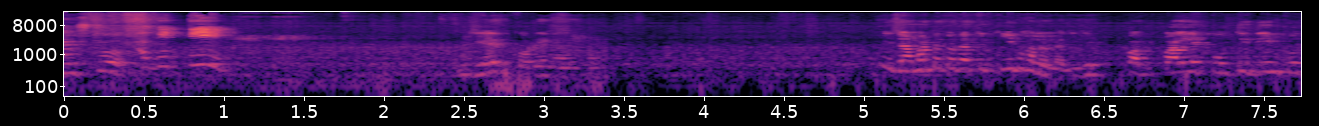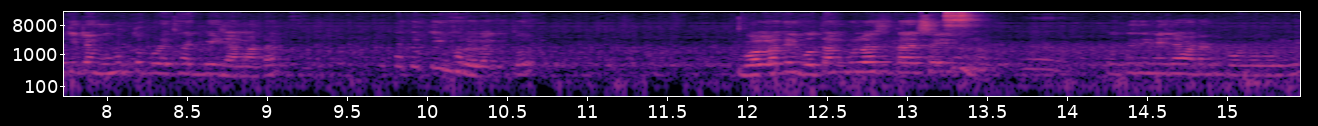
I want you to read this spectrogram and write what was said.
দুষ্টু। জেদ করে না এই জামাটা তোর এত কি ভালো লাগে। যে পারলে প্রতিদিন প্রতিটা মুহূর্ত পরে থাকবে এই জামাটা। এত কি ভালো লাগে তোর গলাতে এই বোতামগুলো আছে তাই সেই জন্য। প্রতিদিন এই জামাটাকে পরবো বলবি।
